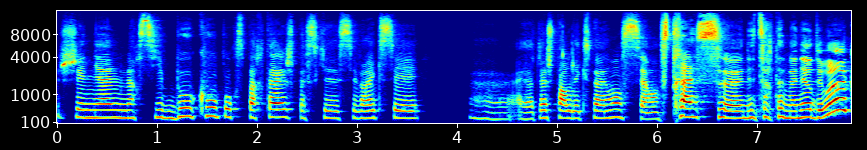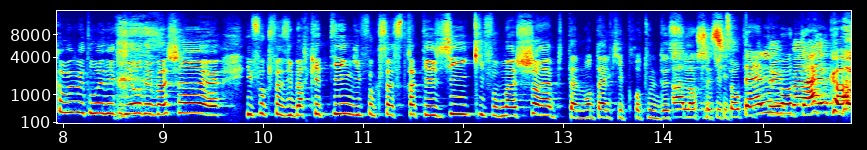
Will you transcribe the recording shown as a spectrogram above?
Génial, merci beaucoup pour ce partage parce que c'est vrai que c'est euh, là, je parle d'expérience, c'est un stress euh, d'une certaine manière de ouais, comment je vais trouver des clients, des machins, euh, il faut que je fasse du marketing, il faut que ça soit stratégique, il faut machin, et puis t'as le mental qui prend tout le dessus. Alors, je suis tellement d'accord.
